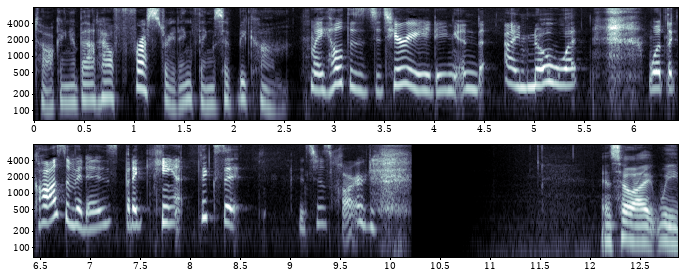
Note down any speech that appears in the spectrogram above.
talking about how frustrating things have become. My health is deteriorating, and I know what what the cause of it is, but I can't fix it. It's just hard. And so I, we,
